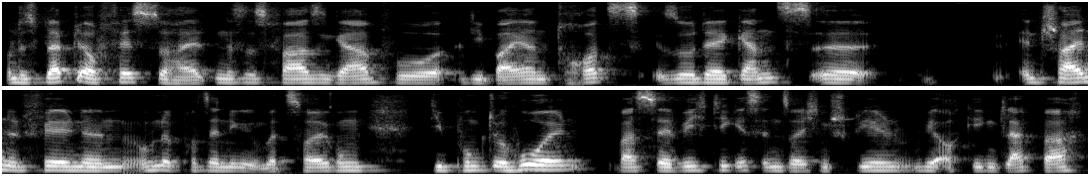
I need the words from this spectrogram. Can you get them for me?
Und es bleibt ja auch festzuhalten, dass es Phasen gab, wo die Bayern trotz so der ganz äh, entscheidenden fehlenden hundertprozentigen Überzeugung die Punkte holen, was sehr wichtig ist in solchen Spielen wie auch gegen Gladbach.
